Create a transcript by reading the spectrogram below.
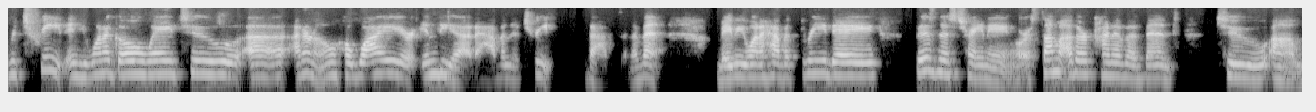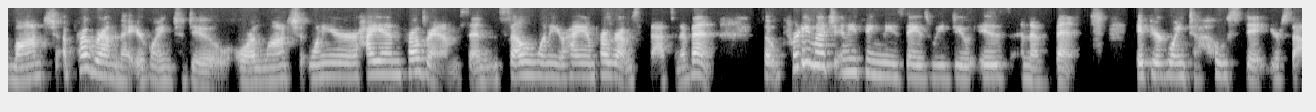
retreat and you want to go away to, uh, I don't know, Hawaii or India to have a retreat, that's an event. Maybe you want to have a three-day business training or some other kind of event to uh, launch a program that you're going to do or launch one of your high-end programs and sell one of your high-end programs, that's an event. So pretty much anything these days we do is an event if you're going to host it yourself.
